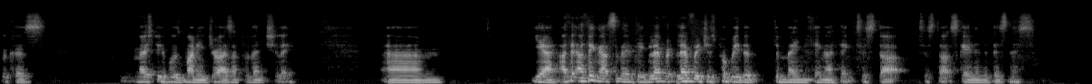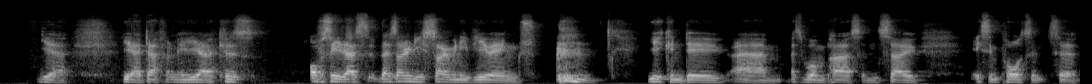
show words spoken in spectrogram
because most people's money dries up eventually. Um, yeah, I, th- I think that's the main thing. Lever- leverage is probably the, the main thing I think to start to start scaling the business. Yeah, yeah, definitely. Yeah, because obviously there's there's only so many viewings you can do um, as one person. So it's important to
